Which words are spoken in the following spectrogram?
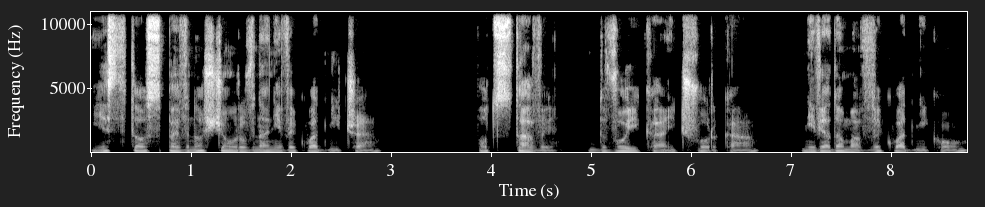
Jest to z pewnością równanie wykładnicze. Podstawy dwójka i czwórka niewiadoma w wykładniku,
